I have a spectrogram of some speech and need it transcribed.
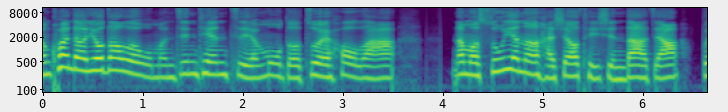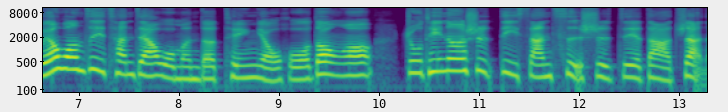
很快的，又到了我们今天节目的最后啦。那么苏燕呢，还是要提醒大家，不要忘记参加我们的听友活动哦。主题呢是第三次世界大战。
